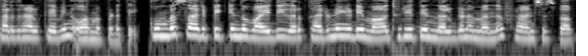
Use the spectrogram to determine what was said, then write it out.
കർദിനാൾ കെവിൻ ഓർമ്മപ്പെടുത്തി. കുംഭസാരിപ്പിക്കുന്ന വൈദികർ കരുണയുടെ മാധുര്യത്തെ നൽകണമെന്ന് ഫ്രാൻസിസ് പാപ്പ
